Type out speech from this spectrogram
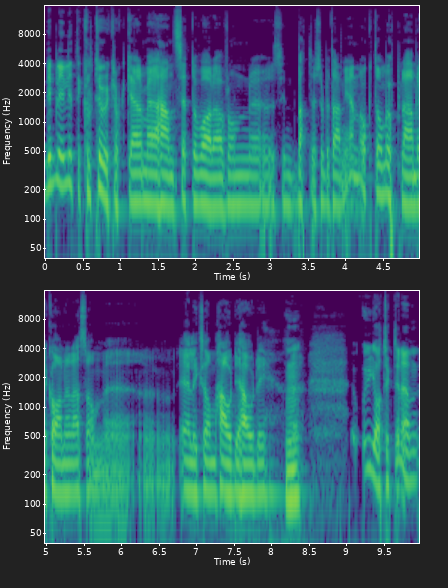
det blir lite kulturkrockar med hans sätt att vara från uh, sin butler Storbritannien och de öppna amerikanerna som eh, är liksom howdy howdy. Mm. Jag tyckte den,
